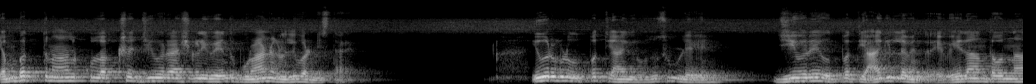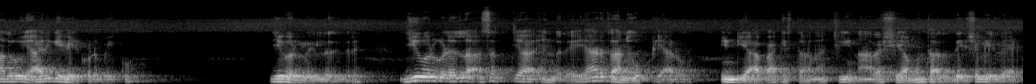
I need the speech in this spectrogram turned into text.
ಎಂಬತ್ನಾಲ್ಕು ಲಕ್ಷ ಜೀವರಾಶಿಗಳಿವೆ ಎಂದು ಪುರಾಣಗಳಲ್ಲಿ ವರ್ಣಿಸ್ತಾರೆ. ಇವರುಗಳು ಉತ್ಪತ್ತಿಯಾಗಿರುವುದು ಸುಳ್ಳೇ? ಜೀವರೇ ಉತ್ಪತ್ತಿ ಆಗಿಲ್ಲವೆಂದರೆ ವೇದಾಂತವನ್ನಾದರೂ ಯಾರಿಗೆ ಹೇಳಿಕೊಡಬೇಕು? ಜೀವರುಗಳಿಲ್ಲದಿದ್ದರೆ. ಜೀವರುಗಳೆಲ್ಲ ಅಸತ್ಯ ಎಂದರೆ ಯಾರು ತಾನೇ ಒಪ್ಪ್ಯಾರು? ಇಂಡಿಯಾ, ಪಾಕಿಸ್ತಾನ, ಚೀನಾ, ರಷ್ಯಾ ಮುಂತಾದ ದೇಶಗಳಿವೆ.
